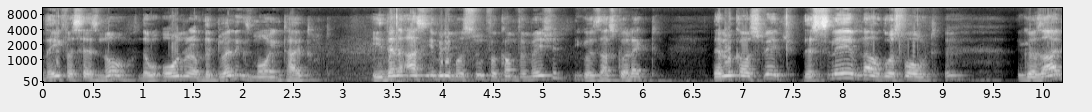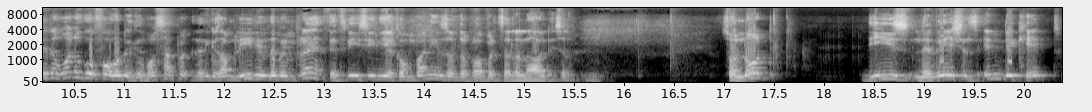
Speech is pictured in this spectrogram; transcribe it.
Hudayfa says, No, the owner of the dwelling is more entitled. He then asks Ibn Masud for confirmation. He goes, That's correct. Then look how strange. The slave now goes forward. He goes, I didn't want to go forward it. What's happened? Then he goes, I'm leading them in prayer. The three senior companions of the Prophet. So note, these narrations indicate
